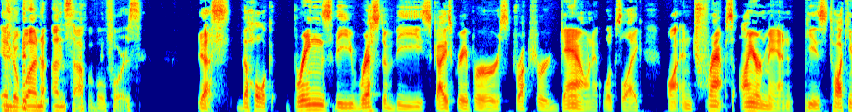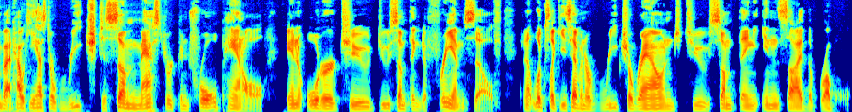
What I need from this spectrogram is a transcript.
into one unstoppable force. Yes, the Hulk brings the rest of the skyscraper structure down, it looks like, uh, and traps Iron Man. He's talking about how he has to reach to some master control panel in order to do something to free himself. And it looks like he's having to reach around to something inside the rubble,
